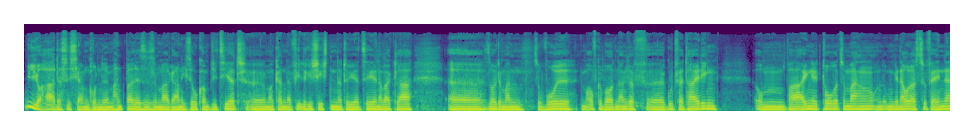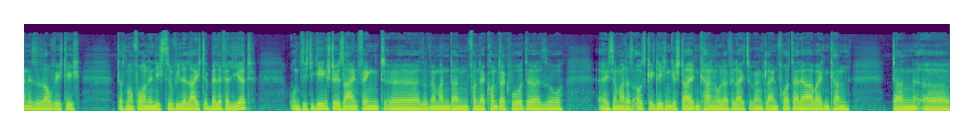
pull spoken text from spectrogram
Ja, das ist ja im Grunde im Handball ist es immer gar nicht so kompliziert. Äh, man kann da viele Geschichten natürlich erzählen, aber klar äh, sollte man sowohl im aufgebauten Angriff äh, gut verteidigen, um ein paar eigene Tore zu machen und um genau das zu verhindern, ist es auch wichtig, dass man vorne nicht so viele leichte Bälle verliert und sich die Gegenstöße einfängt. Äh, also wenn man dann von der Konterquote, also äh, ich sag mal, das ausgeglichen gestalten kann oder vielleicht sogar einen kleinen Vorteil erarbeiten kann, dann äh,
